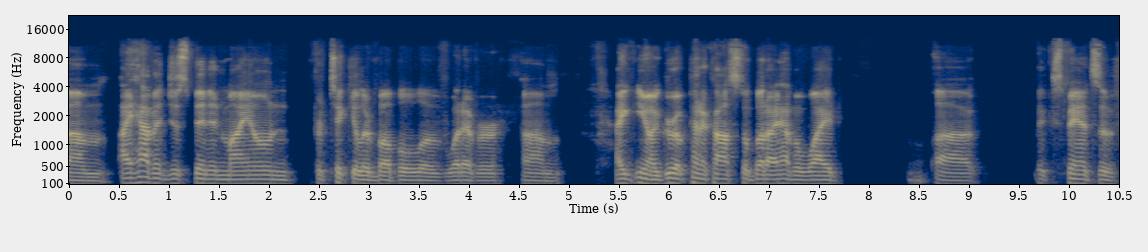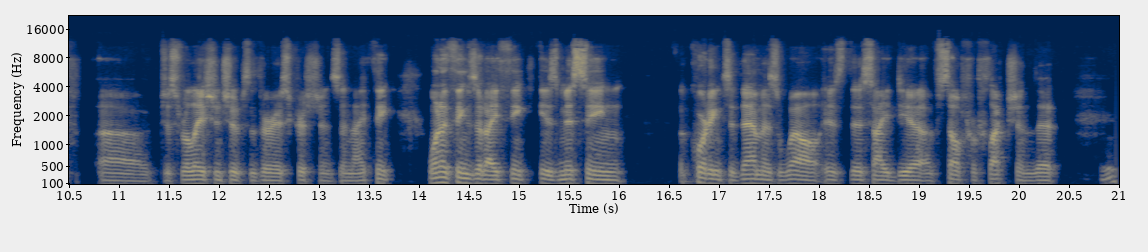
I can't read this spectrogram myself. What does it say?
um, I haven't just been in my own particular bubble of whatever. Um, I you know I grew up Pentecostal, but I have a wide uh, expanse of uh, just relationships with various Christians. And I think one of the things that I think is missing, according to them as well, is this idea of self reflection that, mm-hmm.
